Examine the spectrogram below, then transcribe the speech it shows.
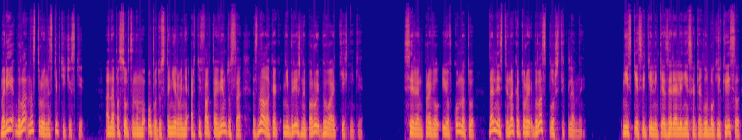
Мария была настроена скептически. Она по собственному опыту сканирования артефакта Вентуса знала, как небрежны порой бывают техники. Серлинг провел ее в комнату, дальняя стена которой была сплошь стеклянной. Низкие светильники озаряли несколько глубоких кресел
